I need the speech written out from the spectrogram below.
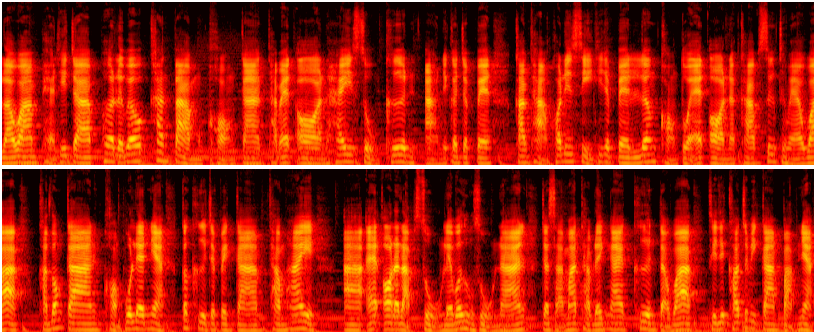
เราวางแผนที่จะเพิ่มเลเวลขั้นต่ำของการทำแอดออนให้สูงขึ้น อ่านี่ก็จะเป็นคำถามข้อที่ 4 ที่จะเป็นเรื่องของตัวแอดออนนะครับ ซึ่งถึงแม้ว่าความต้องการของผู้เล่นเนี่ยก็คือจะเป็นการทำให้ แอดออนระดับสูงเลเวลสูงๆนั้น จะสามารถทำได้ง่ายขึ้น แต่ว่าสิ่งที่เขาจะมีการปรับเนี่ย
